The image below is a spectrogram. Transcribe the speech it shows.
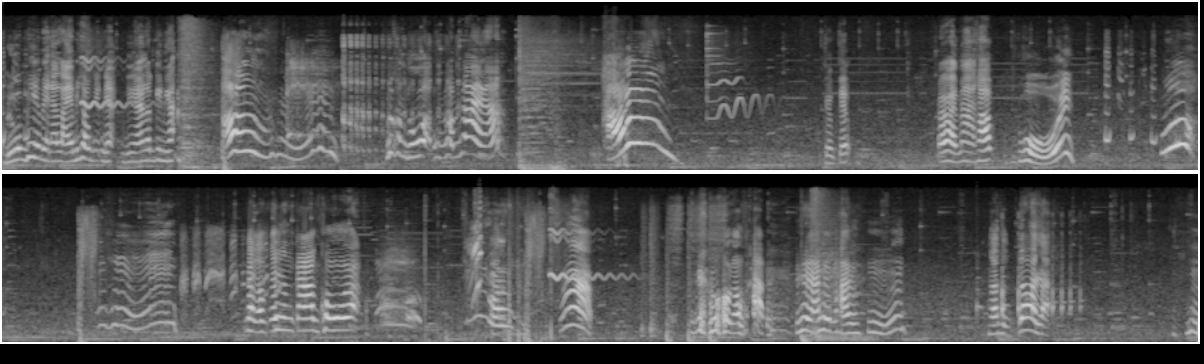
ไม่รู้ว่าพี่เป็นอะไรไม่ชอบกินเนี่ยอย่างนั้นแล้วกินงเงี้ยเอ้าหืมเพื่อคนรู้อะผมทำได้นะเอ้าเก็บเก็บอร่อยมากครับโอ้โหยโอ้อื้อหือ อยากจะกินกลางโคอะอะบอกกับว่านี่นะคือการหืมงานสุดยอดอะหื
